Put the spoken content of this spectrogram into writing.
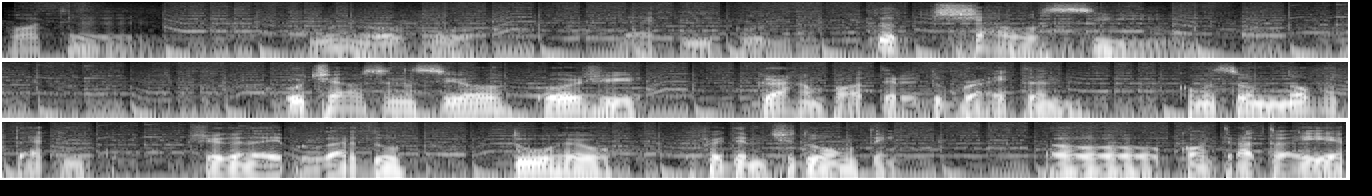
Potter. o novo técnico do Chelsea. O Chelsea anunciou hoje Graham Potter do Brighton como seu novo técnico, chegando aí para o lugar do Tuchel, que foi demitido ontem. O contrato aí é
